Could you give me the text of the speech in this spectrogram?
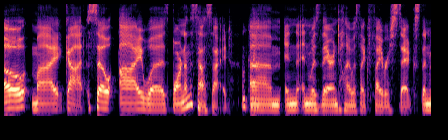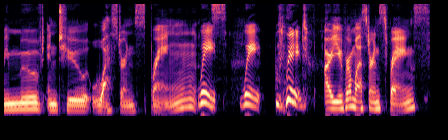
Oh my god! So I was born on the South Side, Okay. um, and and was there until I was like five or six. Then we moved into Western Springs. Wait, wait, wait. are you from Western Springs?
